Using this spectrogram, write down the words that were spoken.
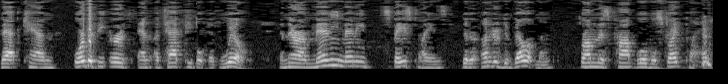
that can orbit the Earth and attack people at will. And there are many, many space planes that are under development from this prompt global strike plan.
